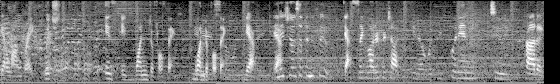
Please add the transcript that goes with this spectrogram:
get along great, which is a wonderful thing. Wonderful thing. wonderful Yeah. thing. Yeah. And it shows up in the food. Yes. Like water for chocolate. You know, what you put into the product,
